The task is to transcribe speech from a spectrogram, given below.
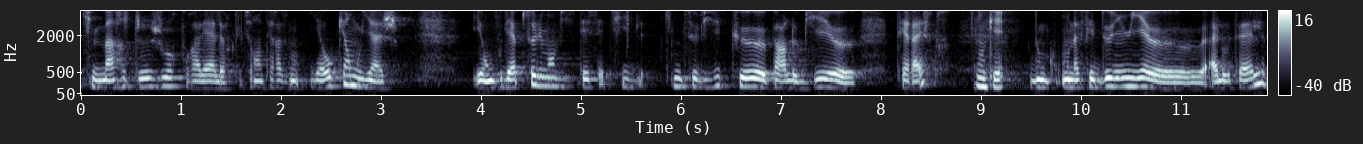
qui, marchent deux jours pour aller à leur culture en terrasse. Bon, il n'y a aucun mouillage. Et on voulait absolument visiter cette île qui ne se visite que par le biais terrestre. Donc on a fait deux nuits euh, à l'hôtel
